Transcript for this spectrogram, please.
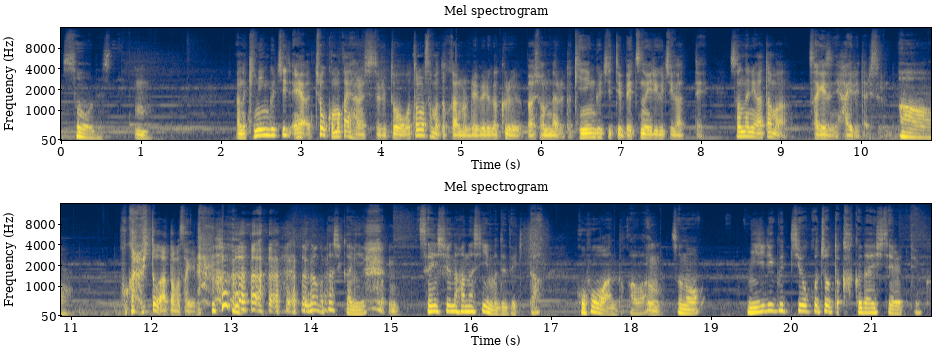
あ、そうですね。うん。あの、記念口、いや、超細かい話すると、お殿様とかのレベルが来る場所になると、記念口っていう別の入り口があって、そんなに頭下げずに入れたりするんだよ。あ他の人は頭下げる。あ。なんか確かにうん、先週の話にも出てきた古法案とかは、うん。その、にじり口をこうちょっと拡大してるっていうか、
